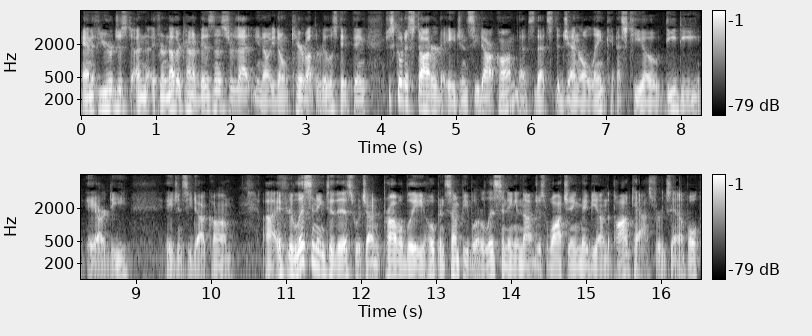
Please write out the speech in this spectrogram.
And if you're just an, if you're another kind of business or that you know you don't care about the real estate thing, just go to stoddardagency.com. That's that's the general link. S T O D D A R D agency.com. Uh, if you're listening to this, which I'm probably hoping some people are listening and not just watching, maybe on the podcast, for example,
